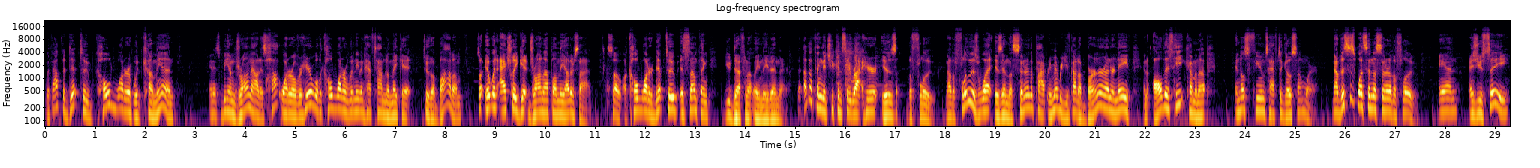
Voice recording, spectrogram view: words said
without the dip tube, cold water would come in and it's being drawn out as hot water over here. Well, the cold water wouldn't even have time to make it to the bottom. So it would actually get drawn up on the other side. So a cold water dip tube is something you definitely need in there. The other thing that you can see right here is the flue. Now the flue is what is in the center of the pipe. Remember, you've got a burner underneath and all this heat coming up and those fumes have to go somewhere. Now this is what's in the center of the flue. And as you see,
